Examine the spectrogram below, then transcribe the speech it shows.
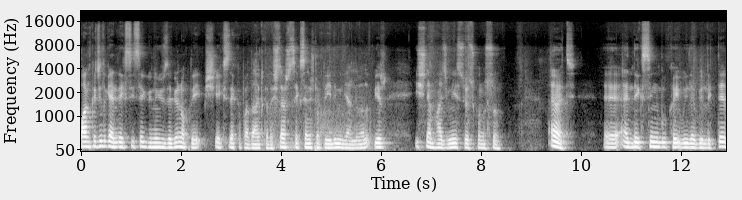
Bankacılık endeksi ise günü %1.72 ekside kapadı arkadaşlar. 83.7 milyar liralık bir işlem hacmi söz konusu. Evet. E, endeksin bu kaybıyla birlikte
